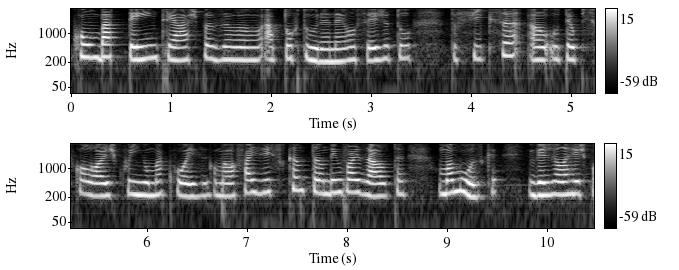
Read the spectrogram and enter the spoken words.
combater, entre aspas, a, a tortura, né? Ou seja, tu tu fixa o teu psicológico em uma coisa. Como ela faz isso cantando em voz alta uma música. Em vez de ela responder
